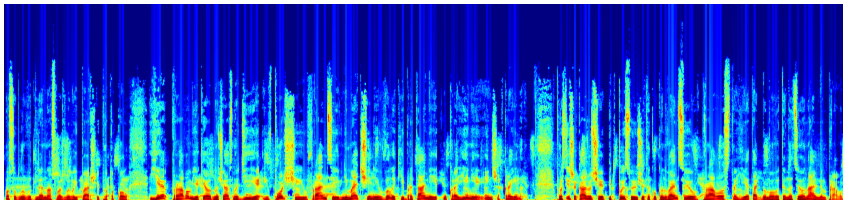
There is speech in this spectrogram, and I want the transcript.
особливо для нас важливий перший протокол, є правом, яке одночасно діє і в Польщі, і у Франції, і в Німеччині, в Великій Британії, Україні і інших країнах. Простіше кажучи, підписуючи таку конвенцію, право стає, так би мовити, національним правом.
